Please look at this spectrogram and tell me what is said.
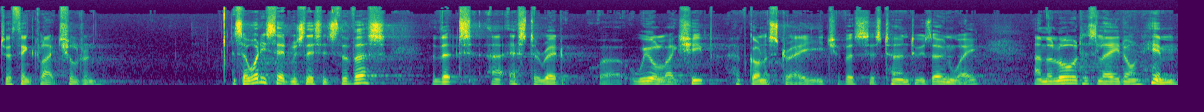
to think like children. So, what he said was this it's the verse that uh, Esther read uh, We all, like sheep, have gone astray. Each of us has turned to his own way, and the Lord has laid on him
